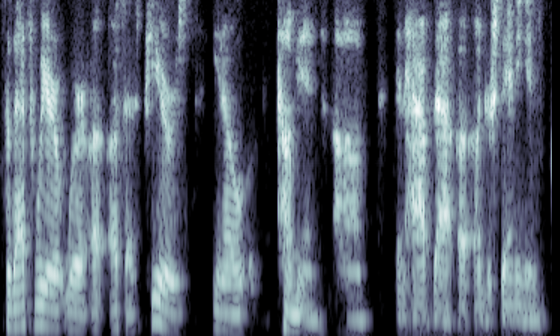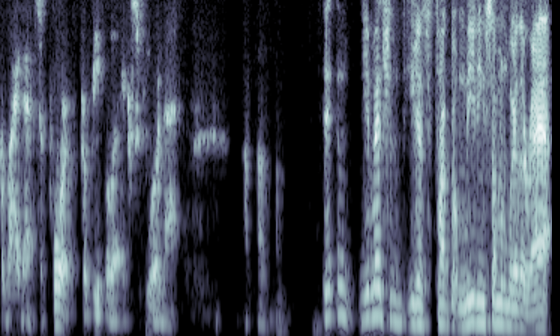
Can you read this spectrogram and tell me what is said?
so that's where where uh, us as peers, you know, come in. Um, and have that uh, understanding and provide that support for people to explore that. Um, you mentioned you guys talked about meeting someone where they're at.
